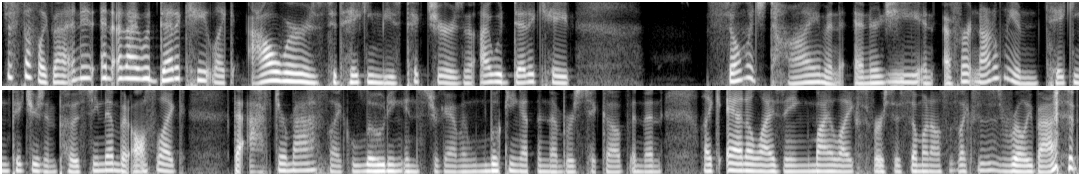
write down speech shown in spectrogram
Just stuff like that. And it, and and I would dedicate like hours to taking these pictures and I would dedicate so much time and energy and effort not only in taking pictures and posting them but also like the aftermath like loading Instagram and looking at the numbers tick up and then like analyzing my likes versus someone else's likes this is really bad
